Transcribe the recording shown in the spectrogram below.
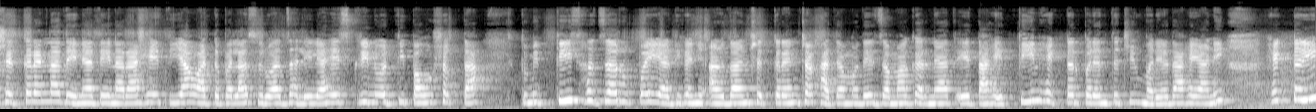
शेतकऱ्यांना देण्यात येणार आहेत या वाटपाला सुरुवात झालेली आहे. स्क्रीनवरती पाहू शकता. तुम्ही तीस हजार रुपये या ठिकाणी अनुदान शेतकऱ्यांच्या खात्यामध्ये जमा करण्यात येत आहे. तीन हेक्टरपर्यंतची मर्यादा आहे आणि हेक्टरी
